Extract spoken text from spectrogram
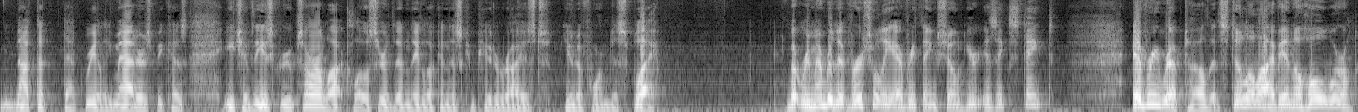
Not that that really matters, because each of these groups are a lot closer than they look in this computerized uniform display. But remember that virtually everything shown here is extinct. Every reptile that's still alive in the whole world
